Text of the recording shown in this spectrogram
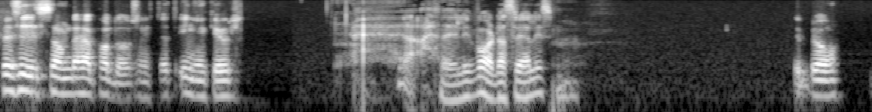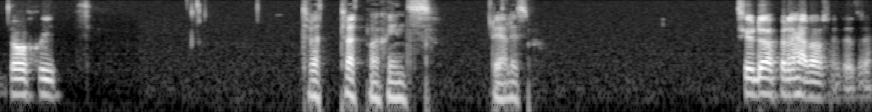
Precis som det här poddavsnittet, inget kul. Ja, det är lite vardagsrealism. Det är bra. Bra skit. Tvätt, tvättmaskins realism. Ska du döpa det här avsnittet till det?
